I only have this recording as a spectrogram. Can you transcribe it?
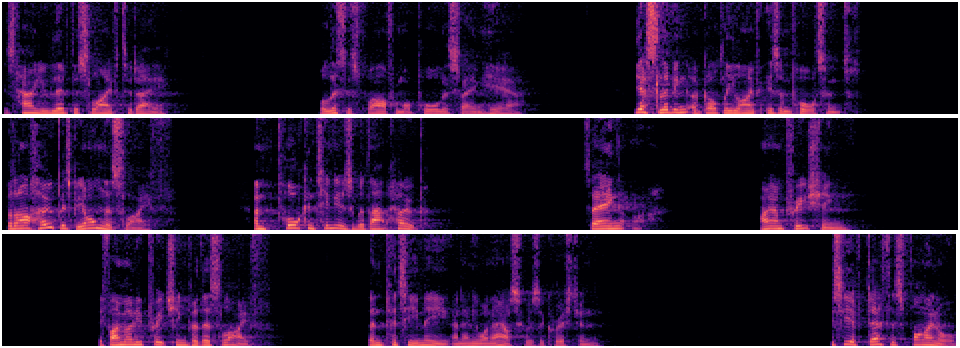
it's how you live this life today. Well, this is far from what Paul is saying here. Yes, living a godly life is important, but our hope is beyond this life. And Paul continues with that hope, saying, I am preaching. If I'm only preaching for this life, then pity me and anyone else who is a Christian. You see, if death is final,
